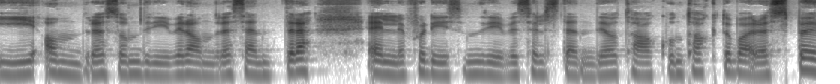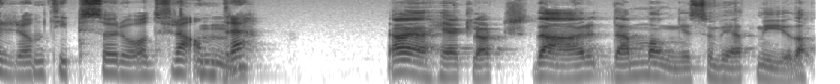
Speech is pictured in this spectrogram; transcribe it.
i andre som driver andre sentre, eller for de som driver selvstendig, og ta kontakt og bare spørre om tips og råd fra mm. andre. Mm. Ja, ja, helt klart. Det er, det er, mange som vet mye, da.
